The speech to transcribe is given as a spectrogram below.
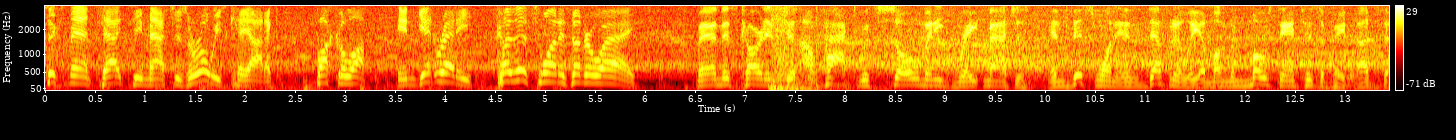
Six-man tag team matches are always chaotic. Buckle up and get ready, because this one is underway. Man, this card is just packed with so many great matches, and this one is definitely among the most anticipated, I'd say.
